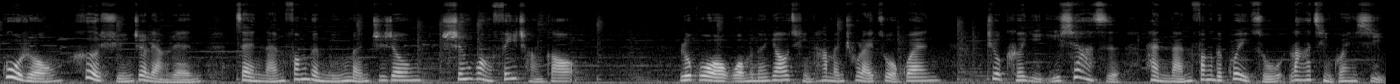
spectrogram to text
顾荣、贺寻这两人在南方的名门之中声望非常高，如果我们能邀请他们出来做官，就可以一下子和南方的贵族拉近关系。”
